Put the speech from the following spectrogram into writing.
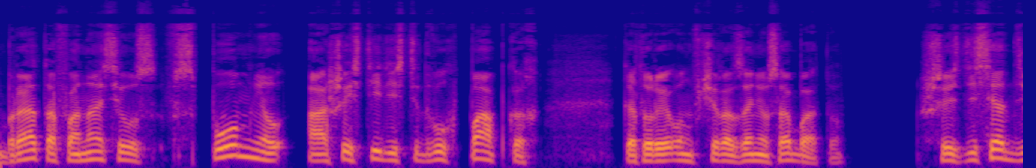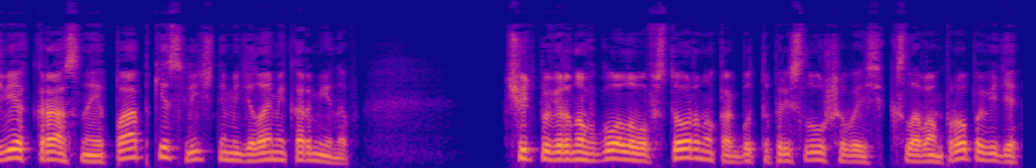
брат Афанасиус вспомнил о 62 папках, которые он вчера занес абату. 62 красные папки с личными делами карминов. Чуть повернув голову в сторону, как будто прислушиваясь к словам проповеди,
